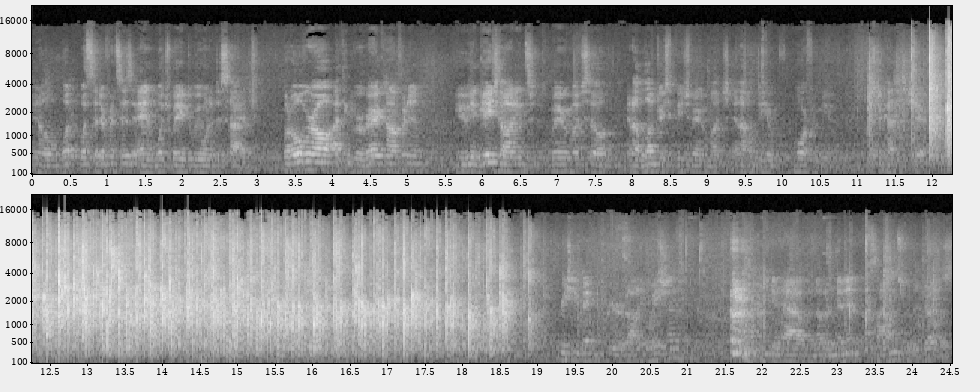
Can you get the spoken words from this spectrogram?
you know, what, what's the differences and which way do we want to decide. But overall, I think we're very confident. You engaged the audience very much so, and I loved your speech very much, and I hope to hear more from you. Mr. Contest Chair. Rishi, thank you for your evaluation. You can have another minute of silence for the judges.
